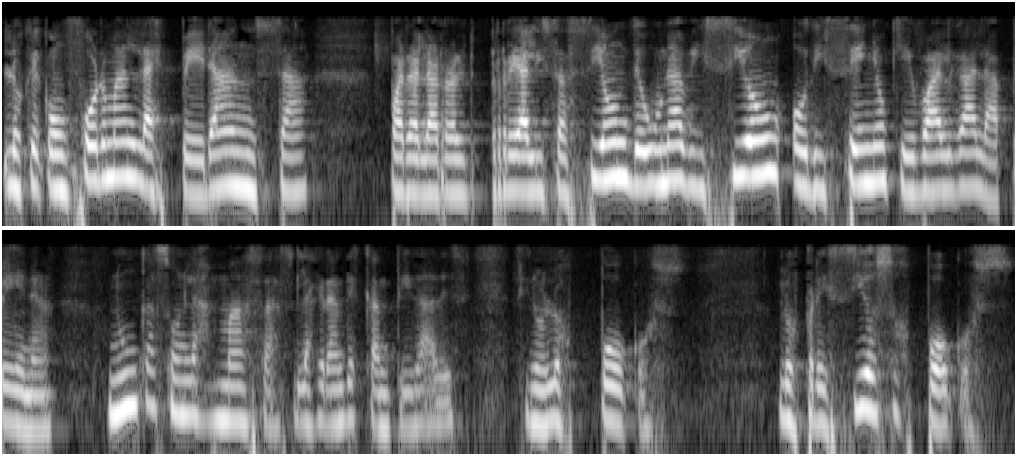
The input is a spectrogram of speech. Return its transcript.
los que conforman la esperanza para la realización de una visión o diseño que valga la pena. Nunca son las masas, las grandes cantidades, sino los pocos los preciosos pocos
